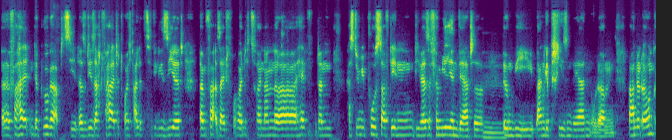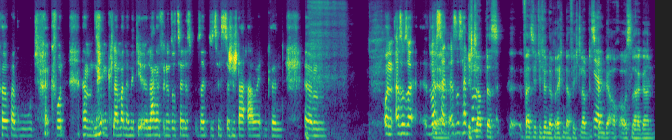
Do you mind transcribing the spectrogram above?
äh, Verhalten der Bürger abzielt. Also die sagt, verhaltet euch alle zivilisiert, ähm, seid freundlich zueinander, helft. Dann hast du irgendwie Poster, auf denen diverse Familienwerte mhm. irgendwie angepriesen werden oder ähm, behandelt euren Körper gut, ähm, in Klammern, damit ihr lange für den Sozialis sozialistischen Staat arbeiten könnt. Und also so, du hast ja, halt, es ist halt schon. Ich glaube, das, falls ich dich unterbrechen darf, ich glaube, das ja. können wir auch auslagern.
